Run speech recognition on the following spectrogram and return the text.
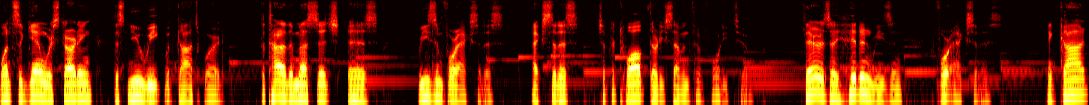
Once again, we're starting this new week with God's Word. The title of the message is Reason for Exodus, Exodus chapter 12, 37 through 42. There is a hidden reason for Exodus, and God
